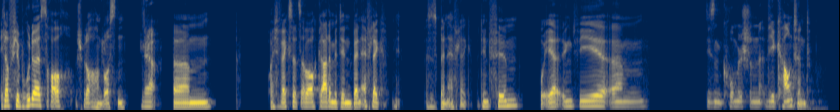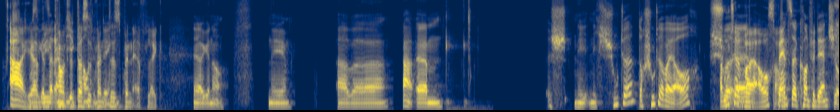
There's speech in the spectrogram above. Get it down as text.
Ich glaube, Vier Brüder ist doch auch, spielt auch in Boston. Ja. Ähm, Oh, ich wechsle jetzt aber auch gerade mit den Ben Affleck. Nee, ist es Ben Affleck? Mit den Filmen, wo er irgendwie ähm, diesen komischen The Accountant. Ah, ja, The an The Accountant, das ist, Accountant ben, das ist Ben Affleck. Ja, genau. Nee. Aber. Ah, ähm. Sh nee, nicht Shooter? Doch, Shooter war ja auch. Shooter aber, äh, war er auch. aber- Spencer Confidential.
